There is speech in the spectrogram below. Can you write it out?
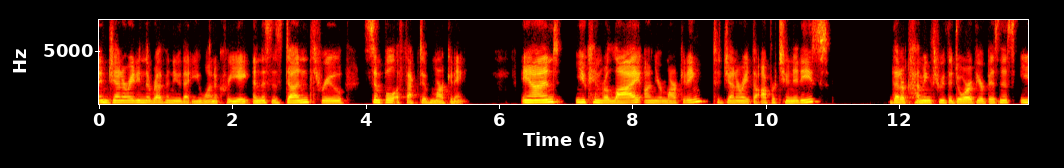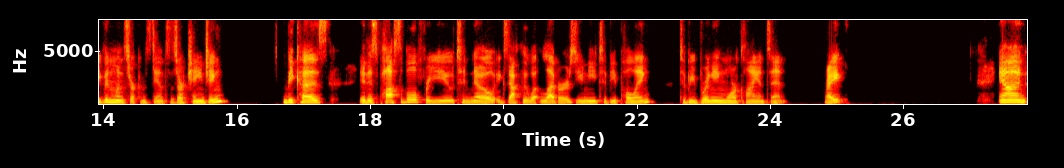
and generating the revenue that you want to create. And this is done through simple, effective marketing. And you can rely on your marketing to generate the opportunities that are coming through the door of your business, even when circumstances are changing, because it is possible for you to know exactly what levers you need to be pulling to be bringing more clients in, right? And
